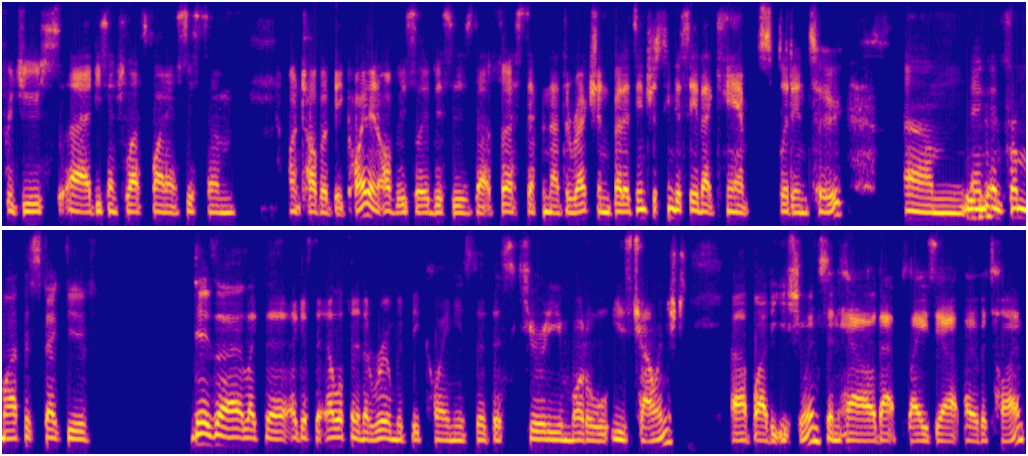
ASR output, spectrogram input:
produce a decentralized finance system on top of Bitcoin. And obviously, this is that first step in that direction. But it's interesting to see that camp split in two. Um, mm-hmm. and, and from my perspective, there's a like the I guess the elephant in the room with Bitcoin is that the security model is challenged uh, by the issuance and how that plays out over time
